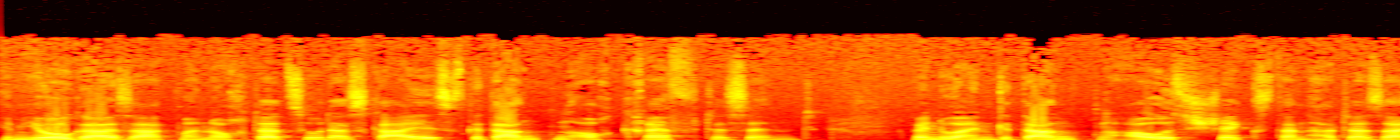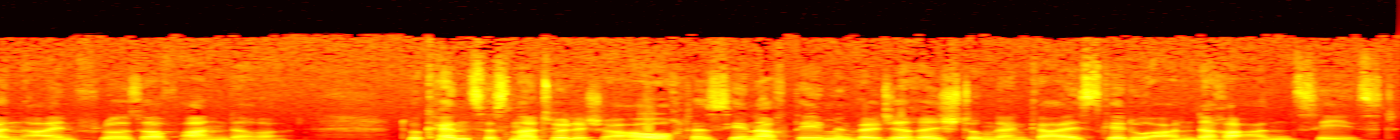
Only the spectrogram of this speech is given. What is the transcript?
Im Yoga sagt man noch dazu, dass Geist, Gedanken auch Kräfte sind. Wenn du einen Gedanken ausschickst, dann hat er seinen Einfluss auf andere. Du kennst es natürlich auch, dass je nachdem, in welche Richtung dein Geist geht, du andere anziehst.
